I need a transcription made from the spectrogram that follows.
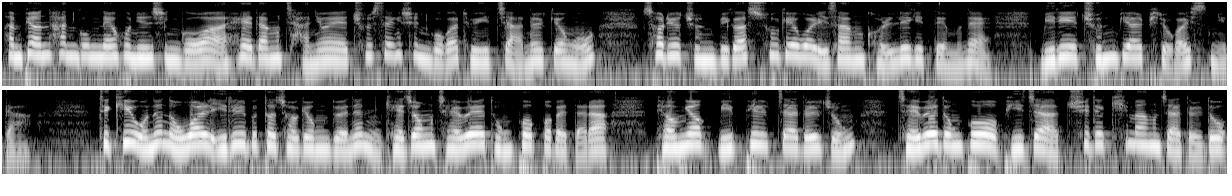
한편 한국 내 혼인 신고와 해당 자녀의 출생 신고가 돼 있지 않을 경우 서류 준비가 수개월 이상 걸리기 때문에 미리 준비할 필요가 있습니다. 특히 오는 5월 1일부터 적용되는 개정 재외동포법에 따라 병역 미필자들 중 재외동포 비자 취득 희망자들도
